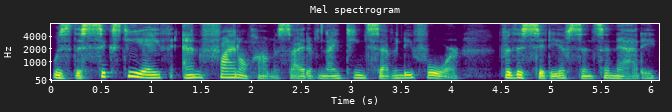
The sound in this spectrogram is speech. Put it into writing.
was the 68th and final homicide of 1974 for the city of Cincinnati.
